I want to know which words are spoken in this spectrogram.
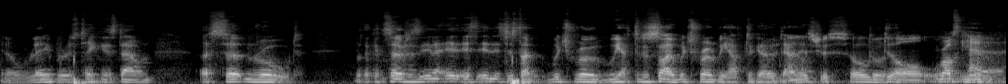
you know Labour is taking us down a certain road, but the Conservatives you know it, it's it's just like which road we have to decide which road we have to go down. And it's just so Does- dull. Ross Kemp. yeah,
